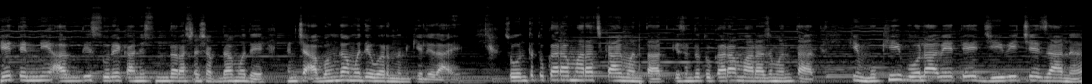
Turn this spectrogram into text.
हे त्यांनी अगदी सुरेख आणि सुंदर अशा शब्दामध्ये त्यांच्या अभंगामध्ये वर्णन केलेलं आहे. संत तुकाराम महाराज काय म्हणतात? की संत तुकाराम महाराज म्हणतात की मुखी बोलावे ते जीवीचे जाणं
